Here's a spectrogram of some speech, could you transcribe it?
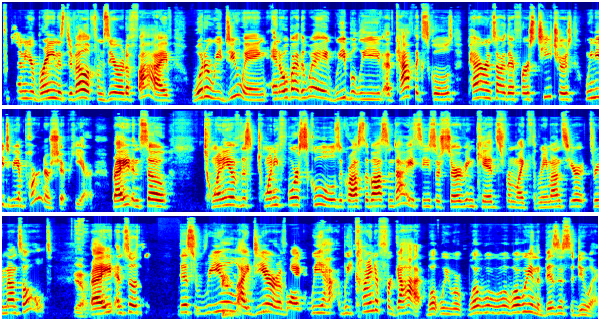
percent of your brain is developed from zero to five. What are we doing? And oh, by the way, we believe at Catholic schools, parents are their first teachers. We need to be in partnership here, right? And so 20 of this 24 schools across the Boston diocese are serving kids from like three months year three months old. Yeah. Right. And so it's this real idea of like we ha- we kind of forgot what we were what, what, what were we in the business of doing.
